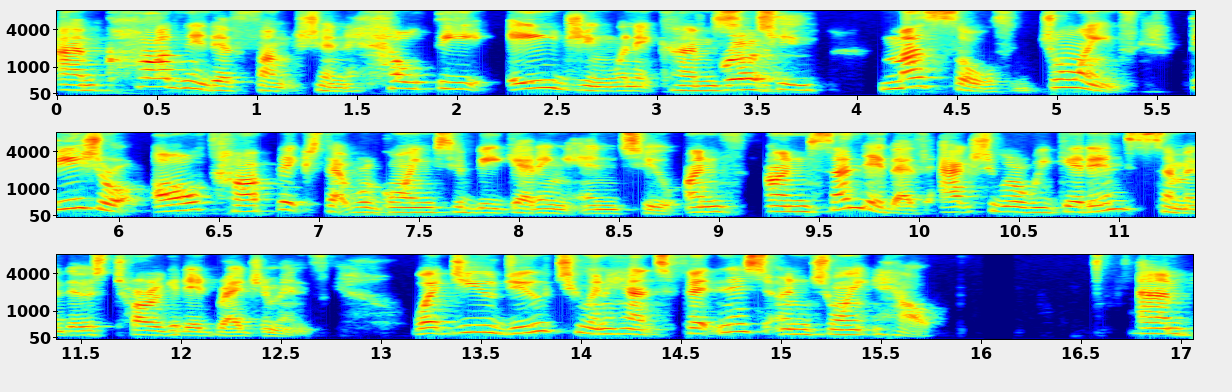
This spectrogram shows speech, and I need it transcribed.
um, cognitive function, healthy aging when it comes Rest. to muscles, joints. These are all topics that we're going to be getting into. On, on Sunday, that's actually where we get into some of those targeted regimens. What do you do to enhance fitness and joint health? Um,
